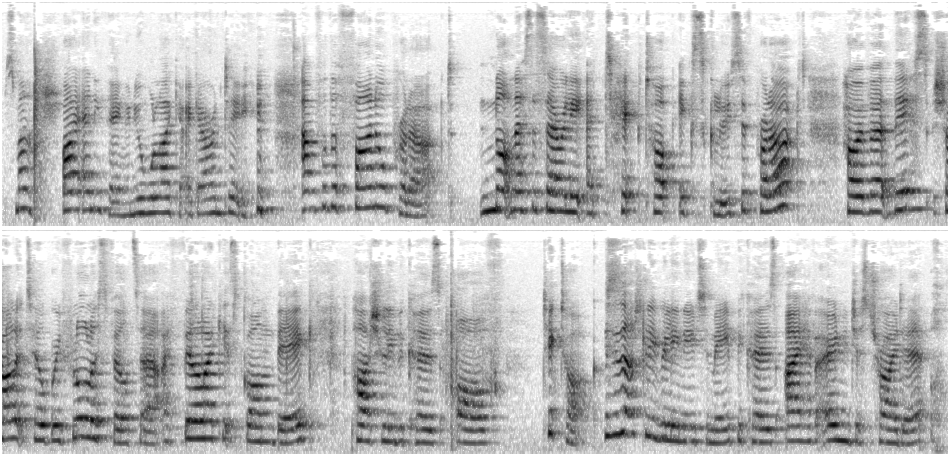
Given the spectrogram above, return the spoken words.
smash. Buy anything and you will like it, I guarantee. and for the final product, not necessarily a TikTok exclusive product, However, this Charlotte Tilbury Flawless Filter, I feel like it's gone big, partially because of TikTok. This is actually really new to me because I have only just tried it. Oh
